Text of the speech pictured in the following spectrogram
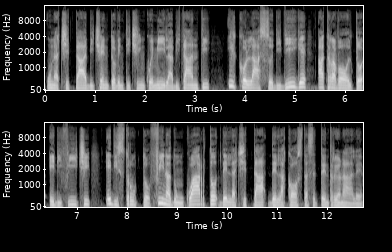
una città di 125.000 abitanti, il collasso di dighe ha travolto edifici e distrutto fino ad un quarto della città della costa settentrionale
